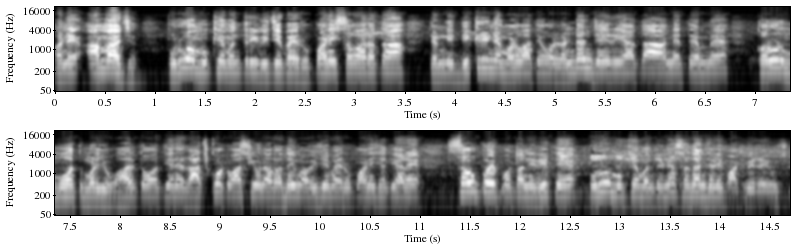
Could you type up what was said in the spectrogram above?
અને આમાં જ પૂર્વ મુખ્યમંત્રી વિજયભાઈ રૂપાણી સવાર હતા. તેમની દીકરીને મળવા તેઓ લંડન જઈ રહ્યા હતા અને તેમને કરુણ મોત મળ્યું. હાલ તો અત્યારે રાજકોટવાસીઓના હૃદયમાં વિજયભાઈ રૂપાણી છે, ત્યારે સૌ કોઈ પોતાની રીતે પૂર્વ મુખ્યમંત્રીને શ્રદ્ધાંજલિ પાઠવી રહ્યું છે.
